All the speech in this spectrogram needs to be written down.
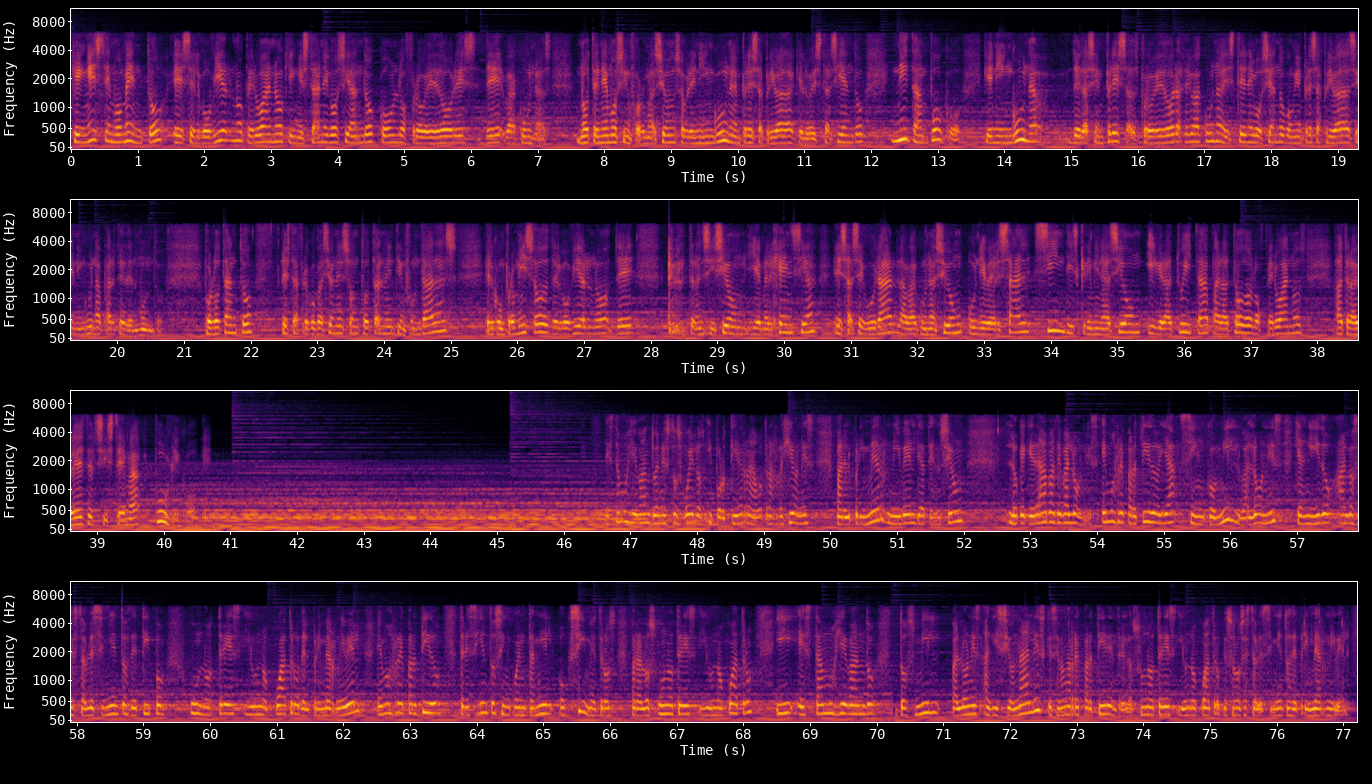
que en este momento es el gobierno peruano quien está negociando con los proveedores de vacunas. No tenemos información sobre ninguna empresa privada que lo está haciendo, ni tampoco que ninguna de las empresas proveedoras de vacunas esté negociando con empresas privadas en ninguna parte del mundo. Por lo tanto, estas preocupaciones son totalmente infundadas. El compromiso del gobierno de transición y emergencia es asegurar la vacunación universal sin discriminación y gratuita para todos los peruanos a través del sistema público. Estamos llevando en estos vuelos y por tierra a otras regiones para el primer nivel de atención lo que quedaba de balones. Hemos repartido ya 5.000 balones que han ido a los establecimientos de tipo 1, 3 y 1, 4 del primer nivel. Hemos repartido 350.000 oxímetros para los 1, 3 y 1, 4 y estamos llevando 2.000 balones adicionales que se van a repartir entre los 1, 3 y 1, 4 que son los establecimientos de primer nivel.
